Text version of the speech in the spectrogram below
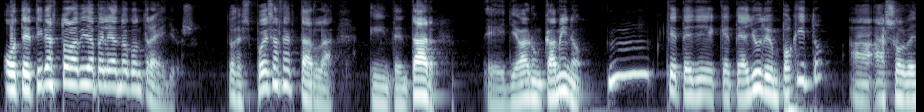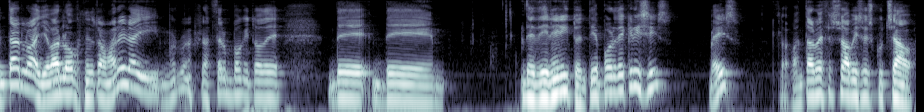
o te tiras toda la vida peleando contra ellos. Entonces, puedes aceptarla, intentar eh, llevar un camino mm, que, te, que, te, ayude un poquito a, solventarlo, a llevarlo de otra manera y pues hacer un poquito de, de, de, dinerito en tiempos de crisis, ¿veis? ¿Cuántas veces os habéis escuchado?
